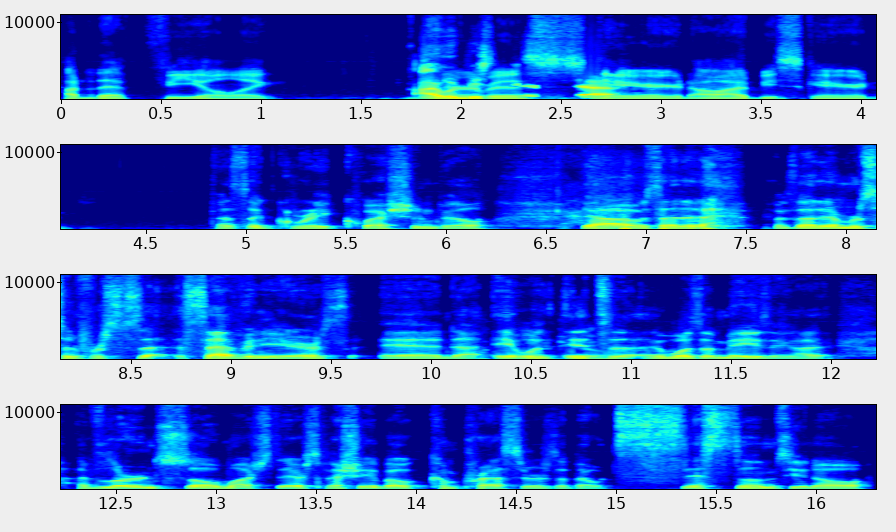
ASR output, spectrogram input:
how did that feel? Like I would be scared, scared. Oh, I'd be scared. That's a great question, Bill. Yeah, I was at a, I was at Emerson for se- seven years, and uh, it was it's a, it was amazing. I I've learned so much there, especially about compressors, about systems. You know,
